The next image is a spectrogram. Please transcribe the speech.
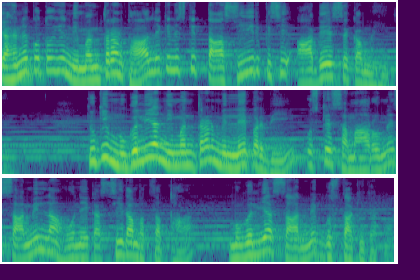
कहने को तो यह निमंत्रण था, लेकिन इसकी तासीर किसी आदेश से कम नहीं थी। क्योंकि मुगलिया निमंत्रण मिलने पर भी उसके समारोह में शामिल ना होने का सीधा मतलब था मुगलिया शान में गुस्ताखी करना।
